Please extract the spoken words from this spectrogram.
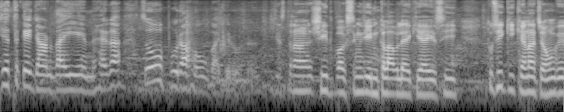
ਜਿੱਤ ਕੇ ਜਾਣ ਦਾ ਹੀ ਏਮ ਹੈਗਾ। ਸੋ ਉਹ ਪੂਰਾ ਹੋਊਗਾ ਜ਼ਰੂਰ। ਜਿਸ ਤਰ੍ਹਾਂ ਸ਼ਹੀਦ ਭਗਤ ਸਿੰਘ ਜੀ ਇਨਕਲਾਬ ਲੈ ਕੇ ਆਏ ਸੀ ਤੁਸੀਂ ਕੀ ਕਹਿਣਾ ਚਾਹੋਗੇ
